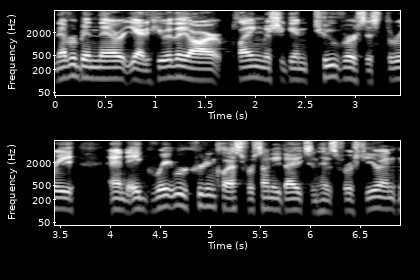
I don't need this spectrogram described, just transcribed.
never been there yet. Here they are playing Michigan two versus three, and a great recruiting class for Sonny Dykes in his first year. And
